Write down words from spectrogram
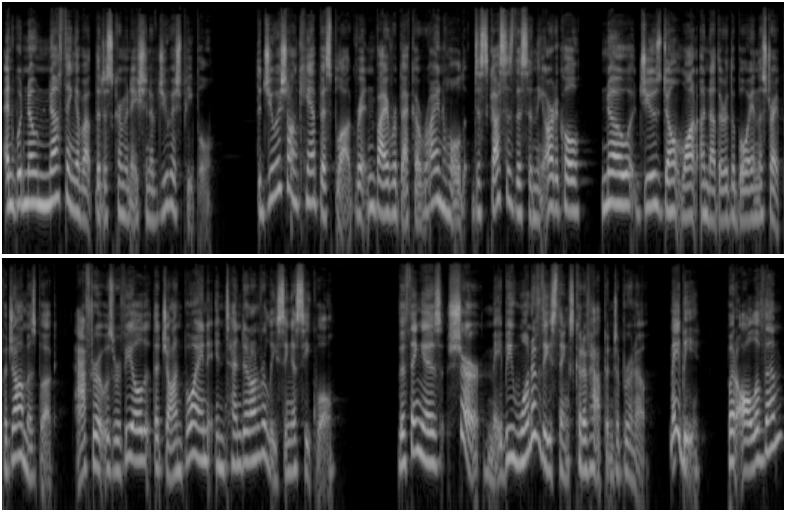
and would know nothing about the discrimination of Jewish people. The Jewish on Campus blog, written by Rebecca Reinhold, discusses this in the article No, Jews Don't Want Another The Boy in the Striped Pajamas book, after it was revealed that John Boyne intended on releasing a sequel. The thing is, sure, maybe one of these things could have happened to Bruno. Maybe. But all of them?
